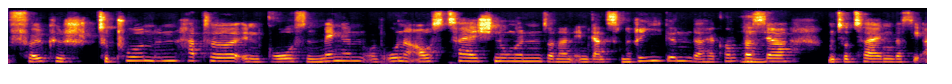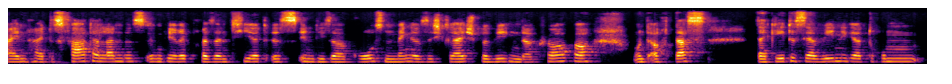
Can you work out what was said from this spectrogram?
völkisch zu turnen hatte in großen Mengen und ohne Auszeichnungen, sondern in ganzen Riegen. Daher kommt das mhm. ja, um zu zeigen, dass die Einheit des Vaterlandes irgendwie repräsentiert ist in dieser großen Menge sich gleich bewegender Körper. Und auch das da geht es ja weniger darum,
